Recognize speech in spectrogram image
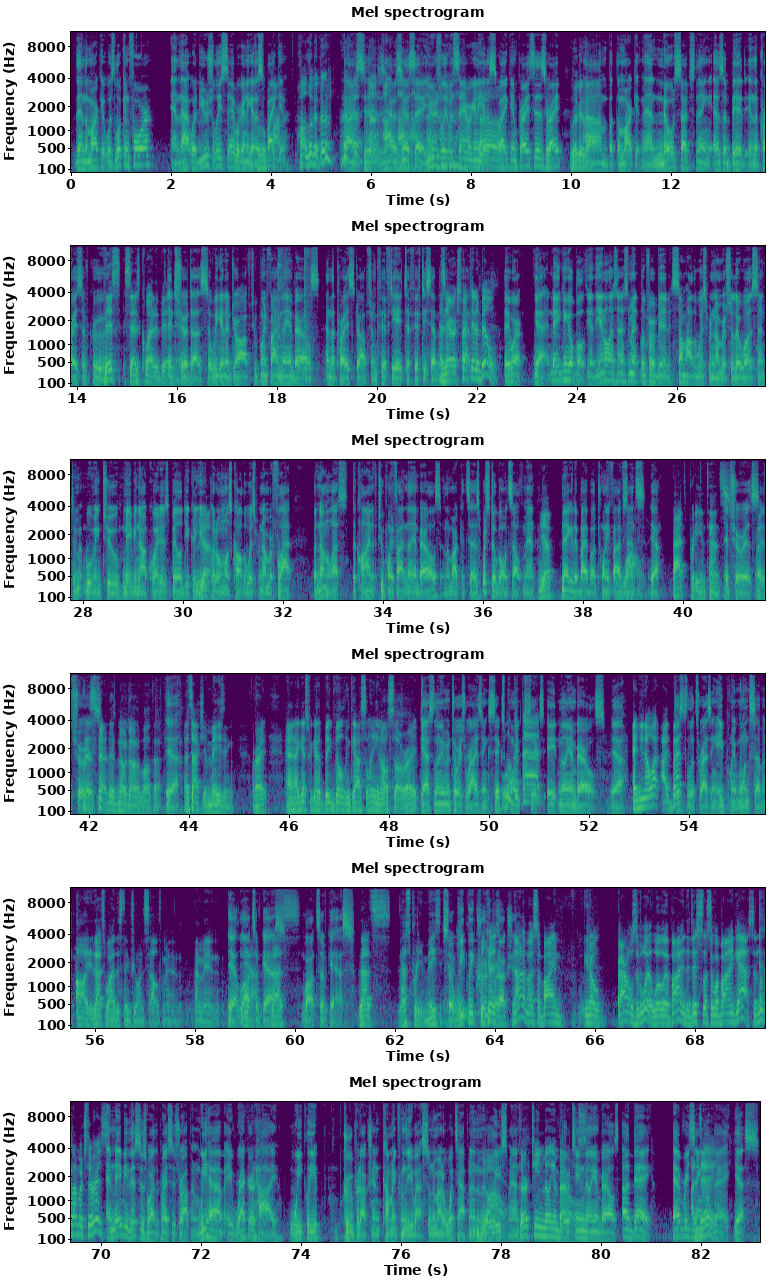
than the market was looking for, and that would usually say we're going to get a Little spike pop. in. Oh, look at look at I was, I was going to say, usually would say we're going to get a spike in prices, right? Oh. Look at that. Um, but the market, man, no such thing as a bid in the price of crude. This says quite a bit. It man. sure does. So we get a draw of 2.5 million barrels, and the price drops from 58 to 57. And they're expecting a build. They were. Yeah. Now you can go both. Yeah. The NLS estimate, look for a bid. Somehow the whisper number. So there was sentiment moving to maybe not quite as build. You could you Yeah. could almost call the whisper number flat, but nonetheless decline of 2.5 million barrels, and the market says we're still going south, man. Yep. Negative by about 25 Wow. cents. Yeah. That's pretty intense. It sure is. it sure there's is. No, there's no doubt about that. Yeah. That's actually amazing, right? And I guess we got a big build in gasoline also, right? Gasoline inventory is rising Look at that. 6.68 million barrels. Yeah. And you know what? I bet. Distillates rising 8.17. oh, yeah, that's why this thing's going south, man. I mean. Yeah, lots yeah, of gas. That's Lots of gas. that's that's pretty amazing. So actually. weekly crude Because production. None of us are buying, you know, barrels of oil. Well, we're buying the distillates and we're buying gas, and look at how much there is. And maybe this is why the price is dropping. We have a record high weekly crude production coming from the U.S. So no matter what's happening in the Middle Wow. East, man, 13 million barrels. 13 million barrels a day, every single day. day. Yes,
